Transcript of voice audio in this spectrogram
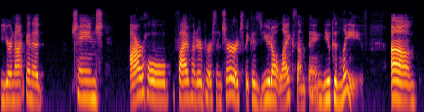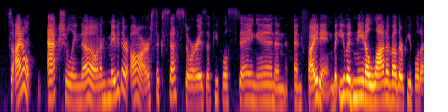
you're not going to change our whole 500 person church because you don't like something. You can leave. Um, so I don't actually know, and maybe there are success stories of people staying in and and fighting, but you would need a lot of other people to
